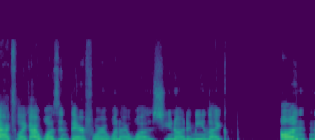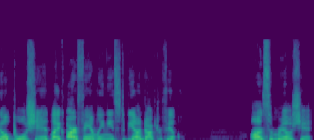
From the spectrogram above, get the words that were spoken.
act like I wasn't there for her when I was. You know what I mean? Like, on no bullshit, like, our family needs to be on Dr. Phil. On some real shit.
